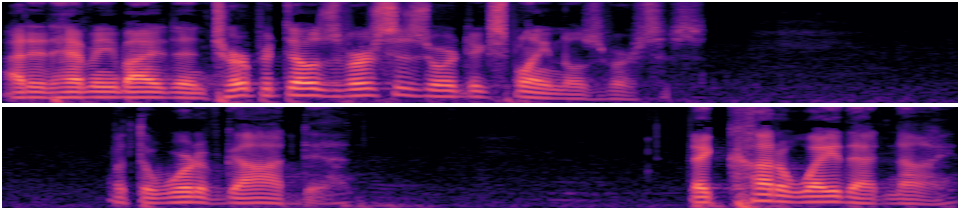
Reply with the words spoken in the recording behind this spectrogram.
I didn't have anybody to interpret those verses or to explain those verses. But the Word of God did. They cut away that night.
